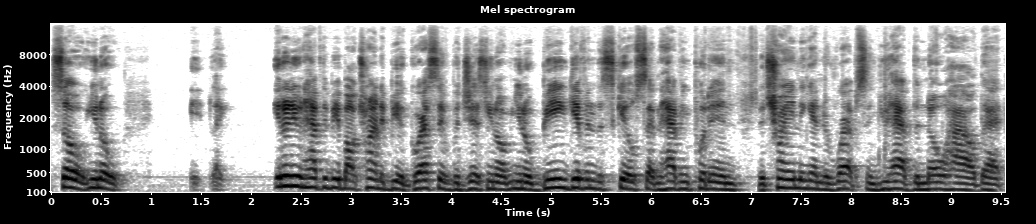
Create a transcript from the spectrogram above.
So you know, it, like it don't even have to be about trying to be aggressive, but just you know, you know, being given the skill set and having put in the training and the reps, and you have the know-how that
